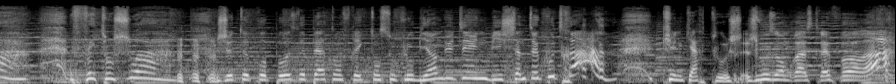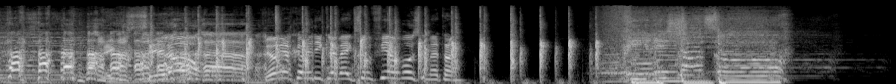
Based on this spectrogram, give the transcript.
fais ton choix. Je te propose de perdre ton fric, ton souffle ou bien de buter une biche, ça ne te coûtera qu'une cartouche. Je vous embrasse très fort. Excellent Le Rire Comedy Club avec Sophie Imbeau ce matin. Rire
